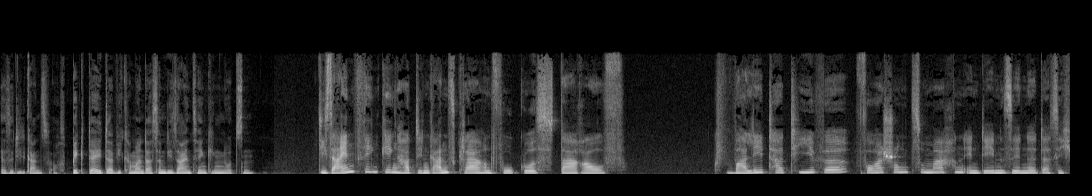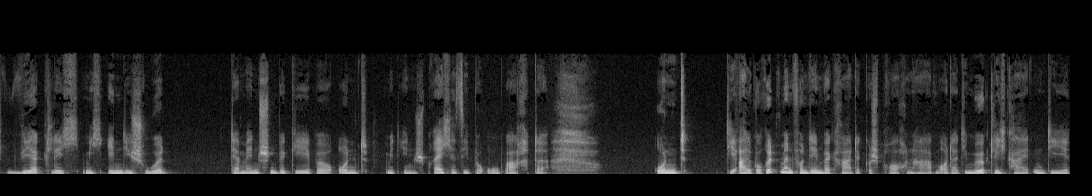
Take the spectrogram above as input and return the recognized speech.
also die ganz auch Big Data, wie kann man das im Design Thinking nutzen? Design Thinking hat den ganz klaren Fokus darauf, qualitative Forschung zu machen, in dem Sinne, dass ich wirklich mich in die Schuhe der Menschen begebe und mit ihnen spreche, sie beobachte. Und die Algorithmen, von denen wir gerade gesprochen haben, oder die Möglichkeiten, die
